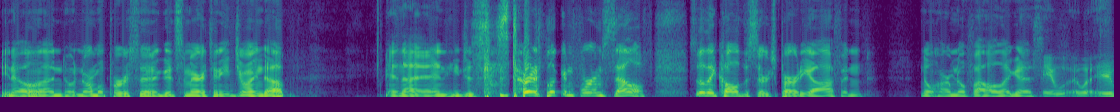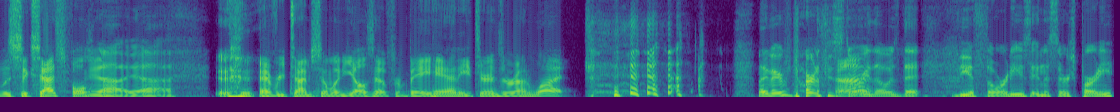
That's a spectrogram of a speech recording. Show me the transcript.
you know, a normal person, a good Samaritan, he joined up and that and he just started looking for himself. So they called the search party off, and no harm, no foul, I guess. It, it was successful. Yeah, yeah. Every time someone yells out for Beyhan, he turns around. What? My favorite part of the story, Huh? though, is that the authorities in the search party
